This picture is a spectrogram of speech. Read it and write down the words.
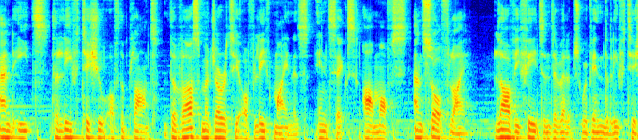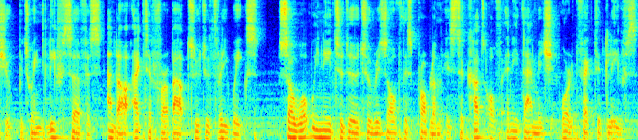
and eats the leaf tissue of the plant. The vast majority of leaf miners insects are moths and sawfly. Larvae feeds and develops within the leaf tissue between leaf surface and are active for about 2 to 3 weeks. So what we need to do to resolve this problem is to cut off any damaged or infected leaves.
